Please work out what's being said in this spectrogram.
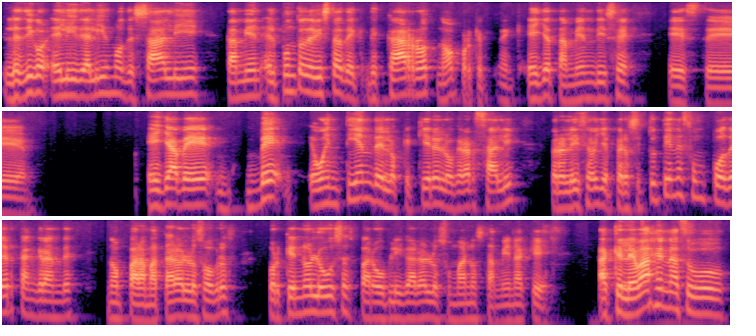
Les digo, el idealismo de Sally, también el punto de vista de Carrot, ¿no? Porque ella también dice, este, ella ve, ve o entiende lo que quiere lograr Sally, pero le dice, oye, pero si tú tienes un poder tan grande, ¿no? Para matar a los ogros, ¿por qué no lo usas para obligar a los humanos también a que, a que le bajen a su,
